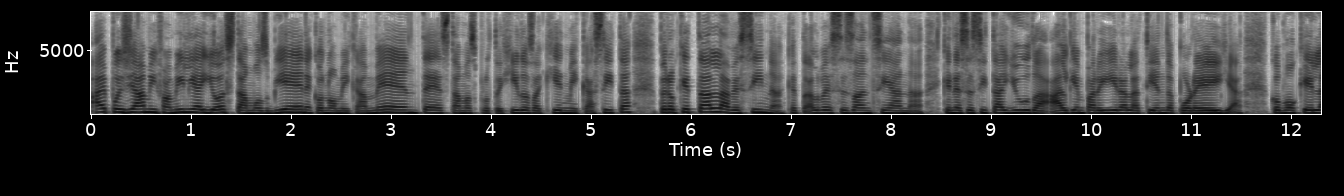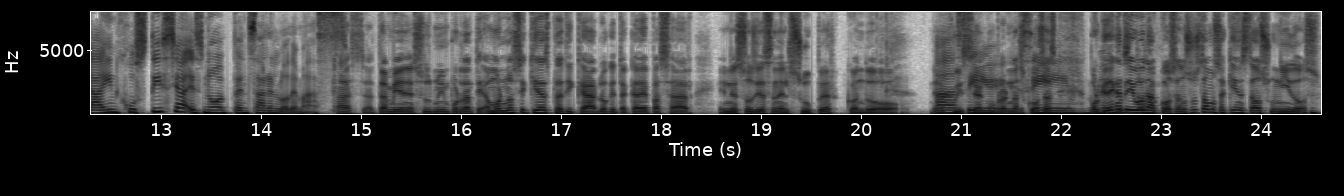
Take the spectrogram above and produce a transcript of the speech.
ay, pues ya mi familia y yo estamos bien económicamente, estamos protegidos aquí en mi casita, pero ¿qué tal la vecina que tal vez es anciana, que necesita ayuda, alguien para ir a la tienda por ella? Como que la injusticia es no pensar en lo demás. Ah, también eso es muy importante. Amor, no sé quieras platicar lo que te acaba de pasar en esos días en el súper cuando Ah, fuiste a comprar unas sí, cosas. Porque déjate digo una cosa, nosotros estamos aquí en Estados Unidos,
